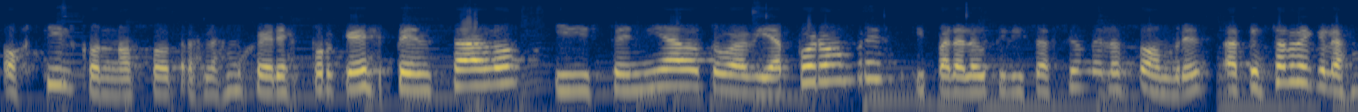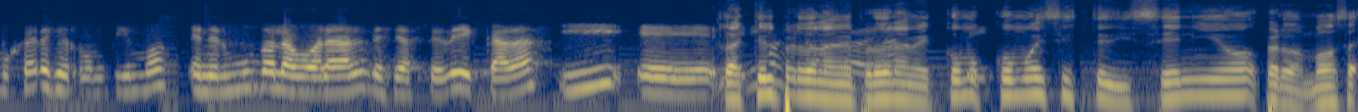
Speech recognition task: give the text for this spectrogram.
hostil con nosotras las mujeres porque es pensado y diseñado todavía por hombres y para la utilización de los hombres, a pesar de que las mujeres irrumpimos en el mundo laboral desde hace décadas y... Eh, Raquel, perdóname, perdóname, ¿cómo, ¿cómo es este diseño? Perdón, vamos a...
